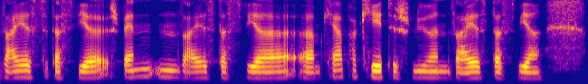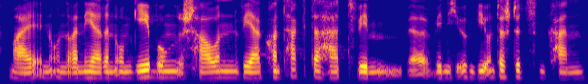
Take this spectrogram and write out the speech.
sei es, dass wir spenden, sei es, dass wir ähm, Care-Pakete schnüren, sei es, dass wir mal in unserer näheren Umgebung schauen, wer Kontakte hat, wem, äh, wen ich irgendwie unterstützen kann.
